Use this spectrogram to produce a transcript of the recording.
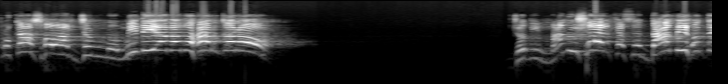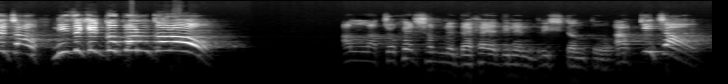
প্রকাশ হওয়ার জন্য মিডিয়া ব্যবহার করো। যদি মানুষের কাছে দামি হতে চাও, নিজেকে গোপন করো। আল্লাহ চোখের সামনে দেখায় দিলেন দৃষ্টান্ত। আর কি চাও?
